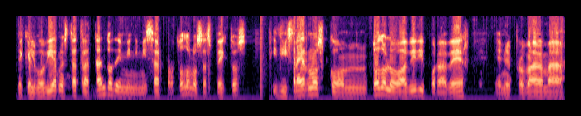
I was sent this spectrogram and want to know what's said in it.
de que el gobierno está tratando de minimizar por todos los aspectos y distraernos con todo lo habido y por haber en el programa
